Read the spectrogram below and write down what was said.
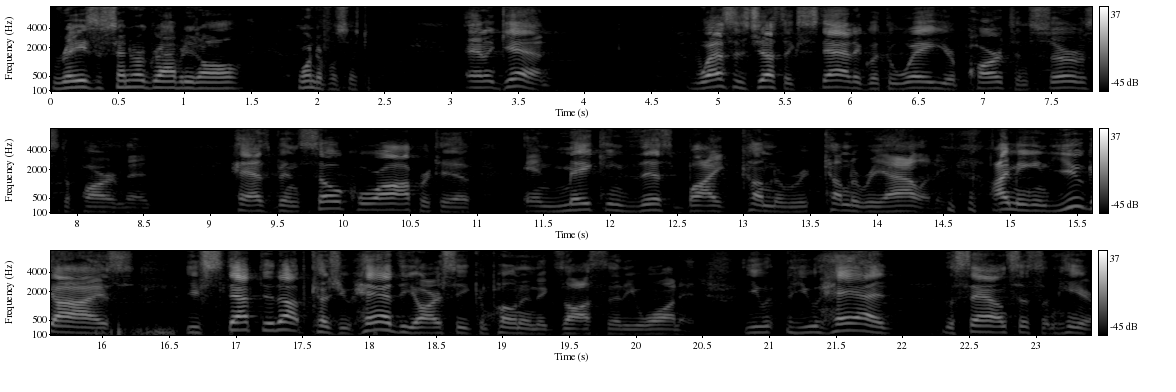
raise the center of gravity at all. Wonderful system. And again, Wes is just ecstatic with the way your parts and service department has been so cooperative in making this bike come to come to reality. I mean, you guys, you stepped it up because you had the RC component exhaust that he wanted. You you had the sound system here.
